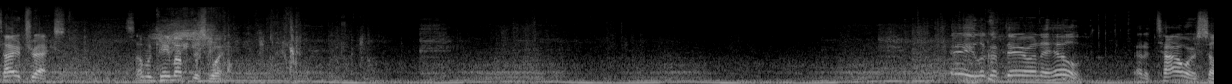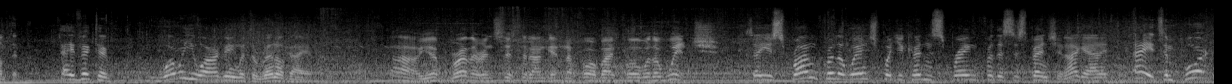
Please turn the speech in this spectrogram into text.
tire tracks. Someone came up this way. Hey, look up there on the hill. At a tower or something. Hey, Victor, what were you arguing with the rental guy about? Oh, your brother insisted on getting a 4x4 with a winch. So you sprung for the winch, but you couldn't spring for the suspension. I got it. Hey, it's important.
